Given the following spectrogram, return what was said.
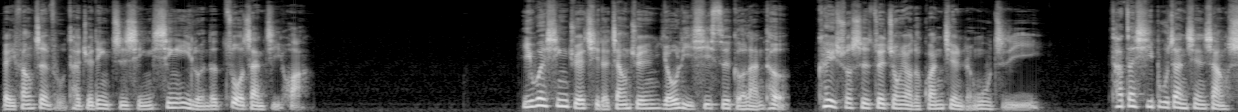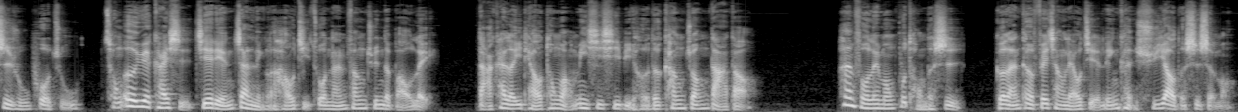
北方政府才决定执行新一轮的作战计划。一位新崛起的将军尤里西斯·格兰特可以说是最重要的关键人物之一。他在西部战线上势如破竹，从二月开始接连占领了好几座南方军的堡垒，打开了一条通往密西西比河的康庄大道。和弗雷蒙不同的是，格兰特非常了解林肯需要的是什么，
